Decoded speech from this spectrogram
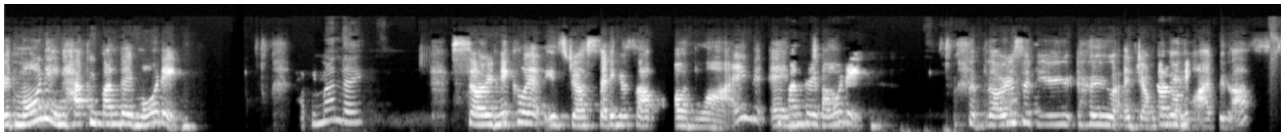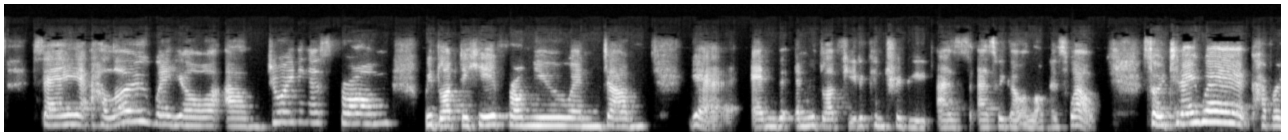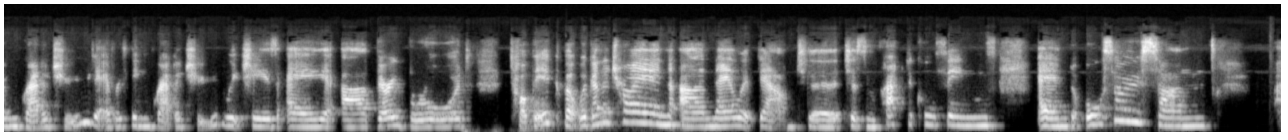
Good morning. Happy Monday morning. Happy Monday. So, Nicolette is just setting us up online. And Monday um, morning. Um, for those of you who are jumping on live with us, say hello where you're um, joining us from. We'd love to hear from you, and um, yeah, and and we'd love for you to contribute as as we go along as well. So today we're covering gratitude, everything gratitude, which is a uh, very broad topic, but we're going to try and uh, nail it down to to some practical things and also some.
